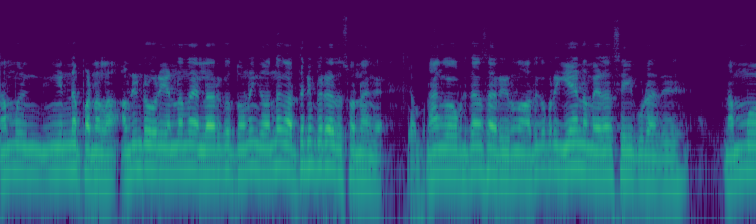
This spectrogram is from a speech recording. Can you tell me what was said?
நம்ம என்ன பண்ணலாம்? அப்படின்ற ஒரு எண்ணம் தான் எல்லாருக்கும் தோணும். இங்கே வந்தாங்க அத்தனை பேர் அதை சொன்னாங்க. நாங்கள் அப்படி தான் சார் இருந்தோம். அதுக்கப்புறம் ஏன் நம்ம எதாவது செய்யக்கூடாது? நம்ம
